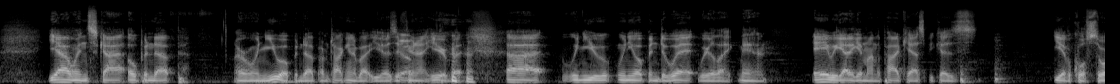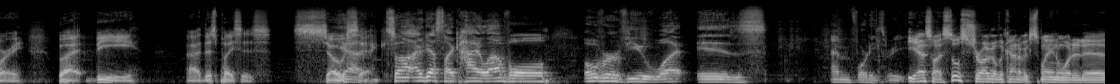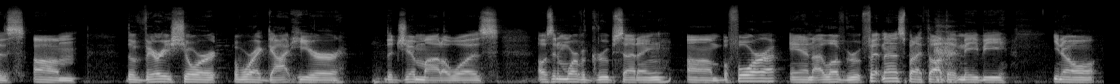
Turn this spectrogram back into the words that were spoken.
yeah, when Scott opened up, or when you opened up, I'm talking about you as if Yeah. you're not here, but uh, when you when you opened Dewitt, we were like, man, a we got to get him on the podcast because you have a cool story, but b uh, this place is so sick. So I guess like high level overview, what is M43? Yeah, so I still struggle to kind of explain what it is. Um, the very short of where I got here, the gym model was I was in more of a group setting um, before, and I love group fitness, but I thought that maybe, you know,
